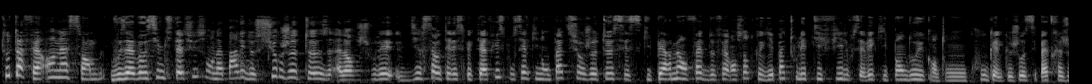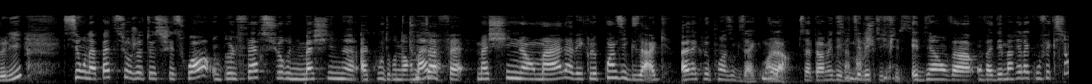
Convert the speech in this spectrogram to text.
Tout à fait, en assemble. Vous avez aussi une petite astuce, on a parlé de surjeteuse. Alors, je voulais dire ça aux téléspectatrices, pour celles qui n'ont pas de surjeteuse, c'est ce qui permet en fait de faire en sorte qu'il n'y ait pas tous les petits fils, vous savez, qui pendouillent quand on coud quelque chose, c'est pas très joli. Si on n'a pas de surjeteuse chez soi, on peut le faire sur une machine à coudre normale. Tout à fait. Machine normale avec le point zigzag. Avec le point zigzag. Voilà. Voilà. Ça permet d'éviter les petits bien. fils. Eh bien, on va, on va démarrer la confection.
